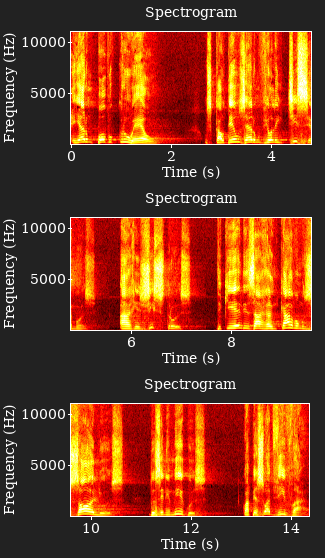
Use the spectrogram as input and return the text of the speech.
e era um povo cruel. Os caldeus eram violentíssimos. Há registros de que eles arrancavam os olhos dos inimigos com a pessoa viva.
